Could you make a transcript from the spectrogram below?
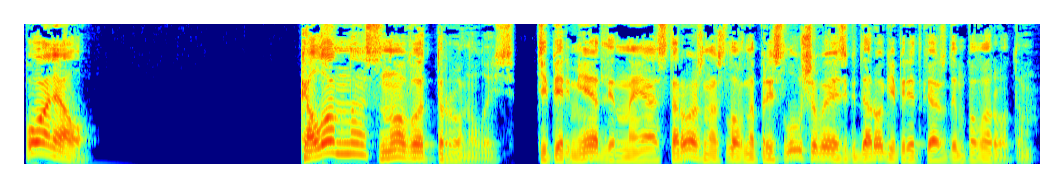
«Понял». Колонна снова тронулась. Теперь медленно и осторожно, словно прислушиваясь к дороге перед каждым поворотом.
